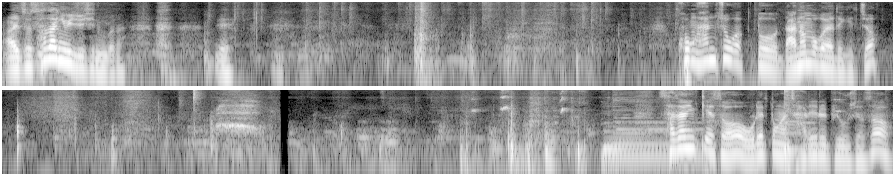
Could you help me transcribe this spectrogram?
아, 저 사장님이 주시는 거라. 예. 콩 한 조각도 나눠 먹어야 되겠죠? 사장님께서 오랫동안 자리를 비우셔서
